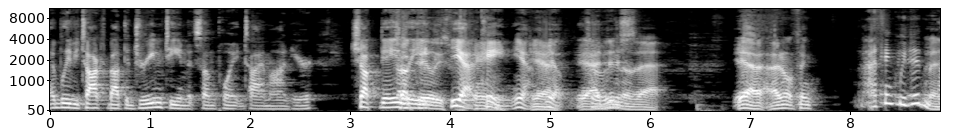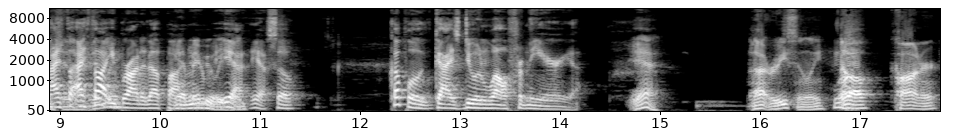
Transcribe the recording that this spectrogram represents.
I believe you talked about the Dream Team at some point in time on here. Chuck Daly, Chuck Daly's yeah, Kane. Kane, yeah, yeah, yeah. yeah, So I didn't this- know that. Yeah, I don't think I think we did mention. I, th- I thought didn't you brought it up on Yeah, maybe we yeah, did. yeah. So, a couple of guys doing well from the area. Yeah, not recently. No. Well, Connor.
